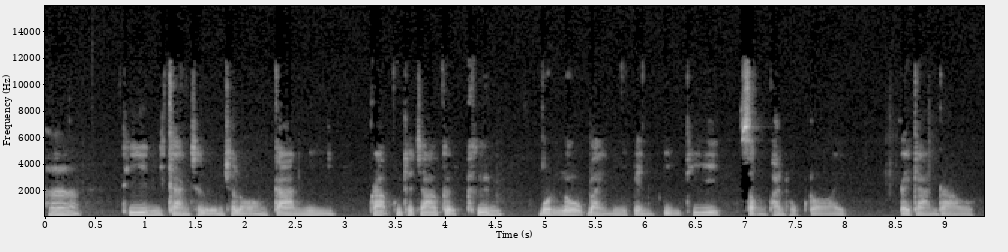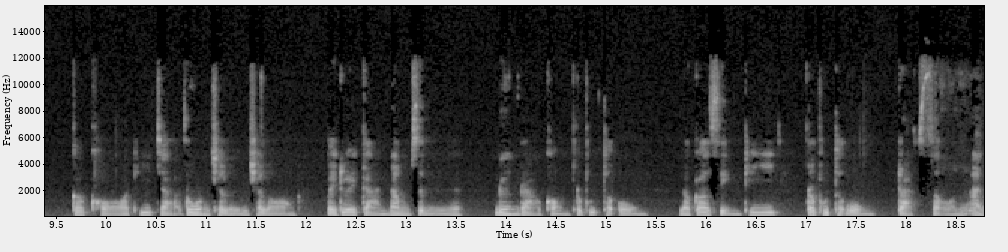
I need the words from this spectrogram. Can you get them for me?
2555 ที่มีการเฉลิมฉลองการมีพระพุทธเจ้าเกิดขึ้น บนโลกใบนี้เป็นปีที่ 2,600 รายการเราก็ขอที่จะร่วมเฉลิมฉลองไปด้วยการนำเสนอ เรื่องราวของพระพุทธองค์ แล้วก็สิ่งที่พระพุทธองค์ตรัสสอนอัน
